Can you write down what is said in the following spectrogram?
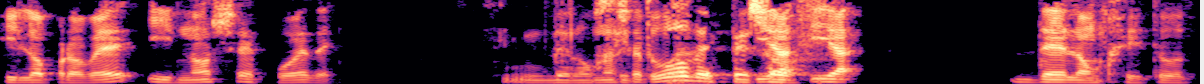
Y lo probé y no se puede. ¿De longitud o de espesor? de longitud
